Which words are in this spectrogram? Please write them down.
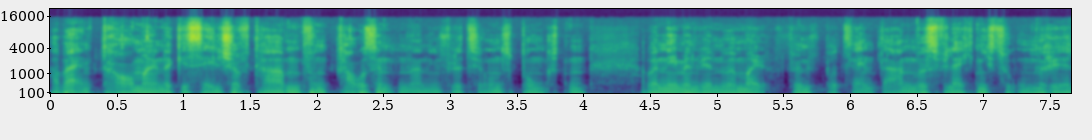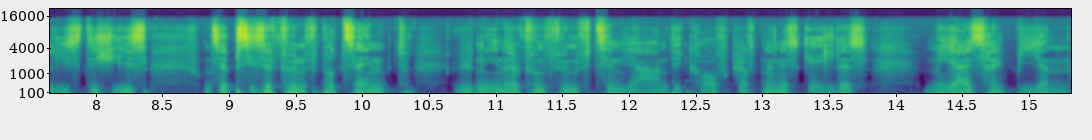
aber ein Trauma in der Gesellschaft haben von Tausenden an Inflationspunkten. Aber nehmen wir nur mal fünf Prozent an, was vielleicht nicht so unrealistisch ist. Und selbst diese fünf Prozent würden innerhalb von 15 Jahren die Kaufkraft meines Geldes mehr als halbieren.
